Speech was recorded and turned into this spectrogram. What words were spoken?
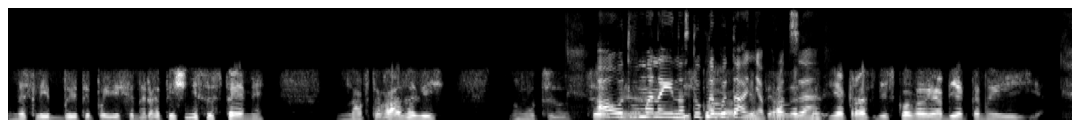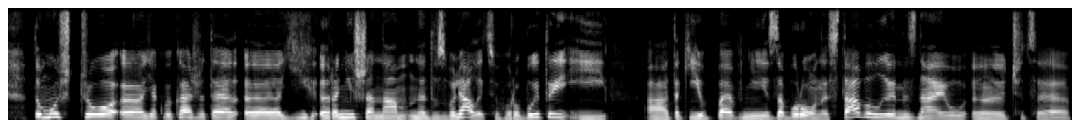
не слід бити по їх енергетичній системі, нафтогазовій. Ну, От, е, це А от в мене і наступне питання об'єкти, про але це. Якраз військовими об'єктами і є. Тому що, е, як ви кажете, е, їх раніше нам не дозволяли цього робити, і такі певні заборони ставили. Не знаю, чи це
